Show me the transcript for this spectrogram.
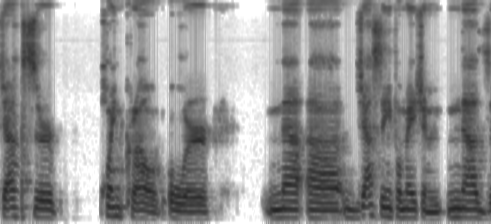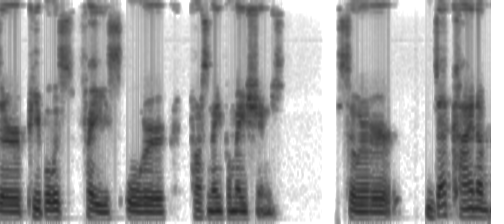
just their point cloud or not uh, just the information, not their people's face or personal information. So that kind of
